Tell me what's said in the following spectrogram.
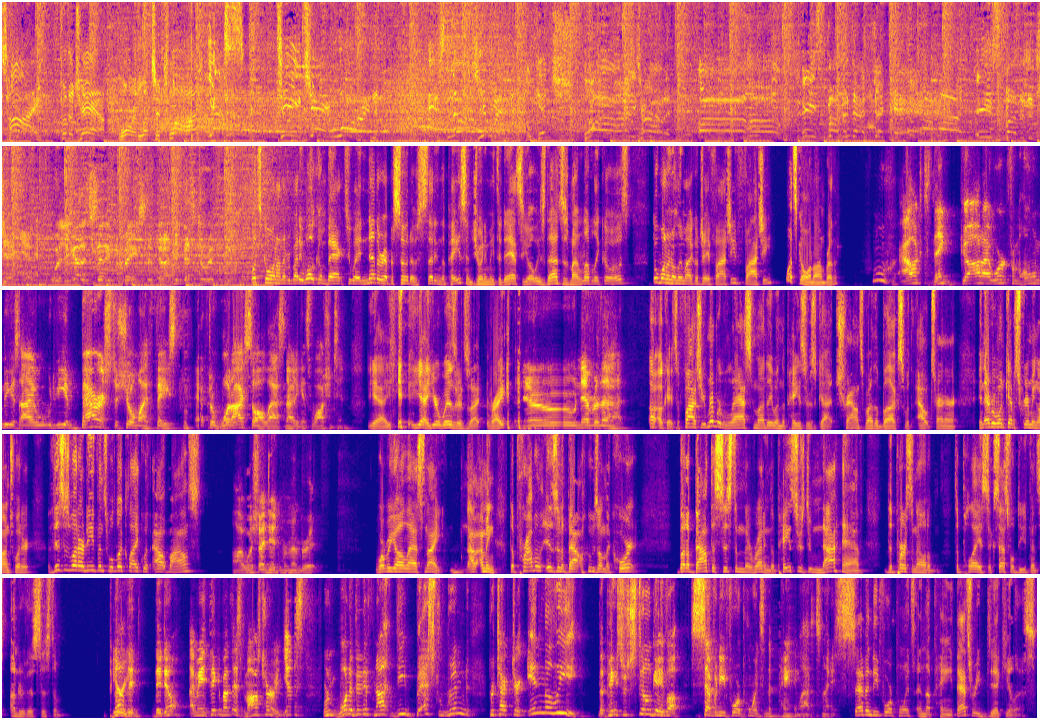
skies high for the jam. Warren lets it fly. Yes! TJ Warren is not human. Jokic. Oh, he turned. Oh, he smothered that chicken. He smothered the chicken. Well, you got it setting the pace, and I think that's terrific. What's going on, everybody? Welcome back to another episode of Setting the Pace. And joining me today, as he always does, is my lovely co-host, the one and only Michael J. Facci. Facci, what's going on, brother? Whew, Alex, thank God I work from home because I would be embarrassed to show my face after what I saw last night against Washington. Yeah, yeah, you're Wizards, right? No, never that. Oh, okay, so Facci, remember last Monday when the Pacers got trounced by the Bucks without Turner, and everyone kept screaming on Twitter, "This is what our defense will look like without Miles." Oh, I wish I didn't remember it. Where were y'all last night? I mean, the problem isn't about who's on the court, but about the system they're running. The Pacers do not have the personnel to, to play successful defense under this system. No, Period. they, they don't. I mean, think about this. Miles Turner, yes, we're one of, if not the best rim protector in the league. The Pacers still gave up 74 points in the paint last night. 74 points in the paint. That's ridiculous.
